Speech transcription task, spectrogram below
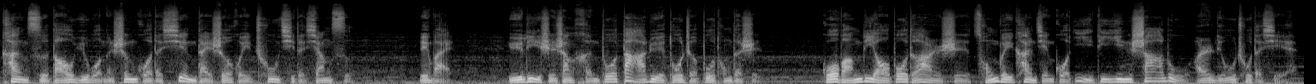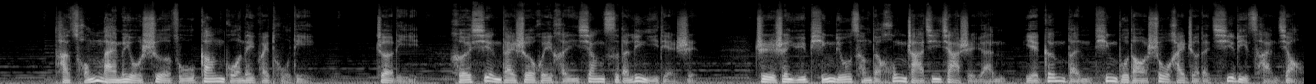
看似岛屿我们生活的现代社会出奇的相似。另外，与历史上很多大掠夺者不同的是。国王利奥波德二世从未看见过一滴因杀戮而流出的血，他从来没有涉足刚果那块土地。这里和现代社会很相似的另一点是，置身于平流层的轰炸机驾驶员也根本听不到受害者的凄厉惨叫，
